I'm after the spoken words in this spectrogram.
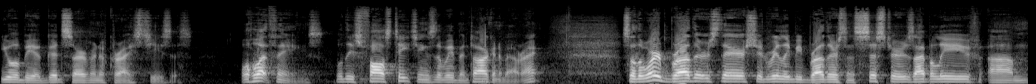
you will be a good servant of Christ Jesus. Well, what things? Well, these false teachings that we've been talking about, right? So the word brothers there should really be brothers and sisters, I believe, um,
